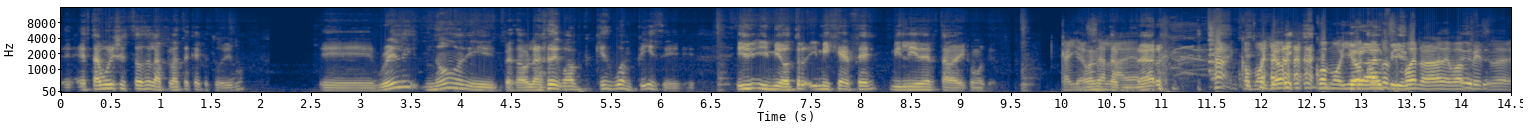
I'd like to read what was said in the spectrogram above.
eh, está muy chistosa la plática que tuvimos. ¿really? No, y empezó a hablar de One, ¿qué es One Piece? Y, y, y mi otro, y mi jefe, mi líder, estaba ahí como que, ya Cállense van a a la terminar. como yo, como yo Pero al cuando se fue a hablar de One Piece. eh.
